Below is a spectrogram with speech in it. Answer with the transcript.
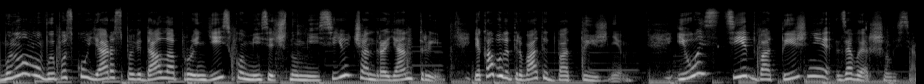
В минулому випуску я розповідала про індійську місячну місію Чандраян 3 яка буде тривати два тижні. І ось ці два тижні завершилися.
